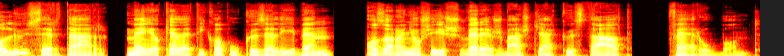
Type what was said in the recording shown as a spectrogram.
A lőszertár, mely a keleti kapu közelében, az aranyos és veres bástyák közt állt, felrobbant.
